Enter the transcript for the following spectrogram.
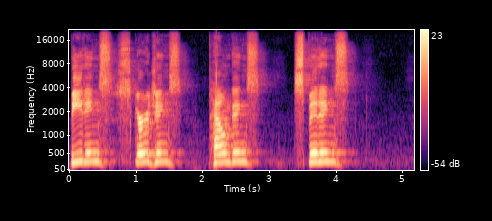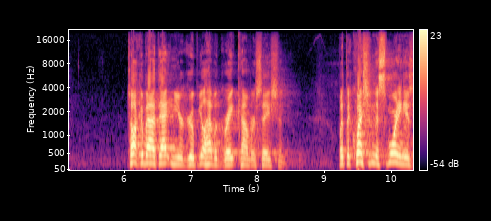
Beatings, scourgings, poundings, spittings. Talk about that in your group. You'll have a great conversation. But the question this morning is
